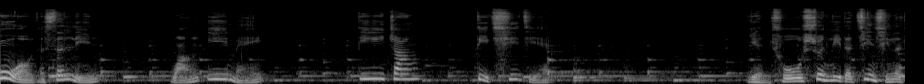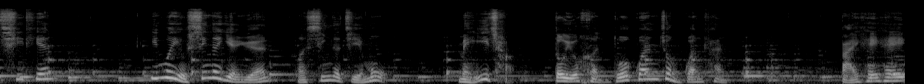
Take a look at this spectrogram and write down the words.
木偶的森林，王一梅，第一章第七节。演出顺利的进行了七天，因为有新的演员和新的节目，每一场都有很多观众观看。白黑黑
